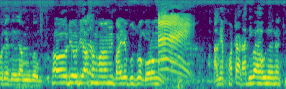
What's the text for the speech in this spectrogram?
করে দে আমি বাবু। ওডি ওডি আসন করো আমি বাইরে বুঝব গরম। আগে ফটাটা দিবা হোক না নাকি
